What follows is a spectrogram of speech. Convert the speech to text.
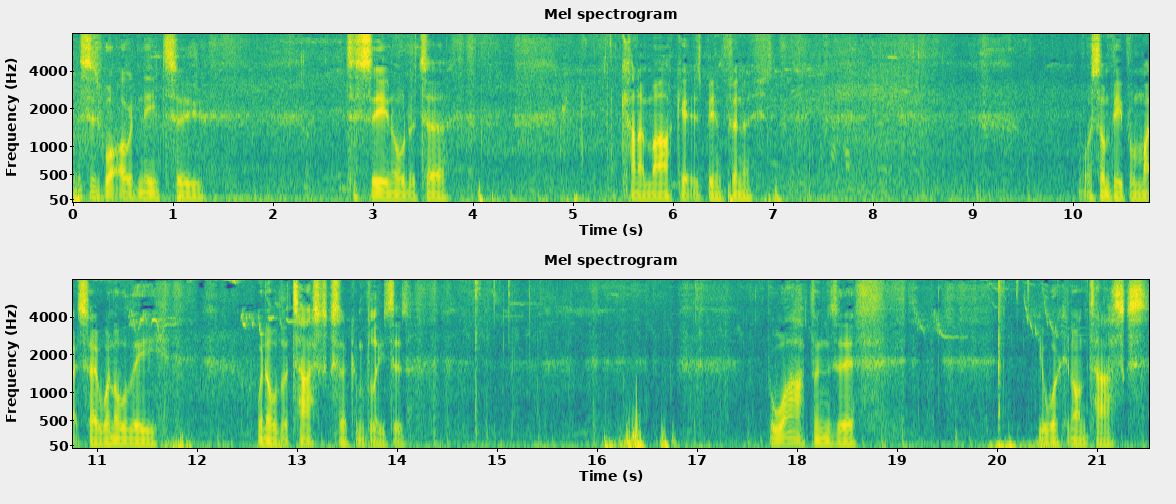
this is what I would need to to see in order to kind of mark it as being finished. Or some people might say when all the when all the tasks are completed. But what happens if you're working on tasks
